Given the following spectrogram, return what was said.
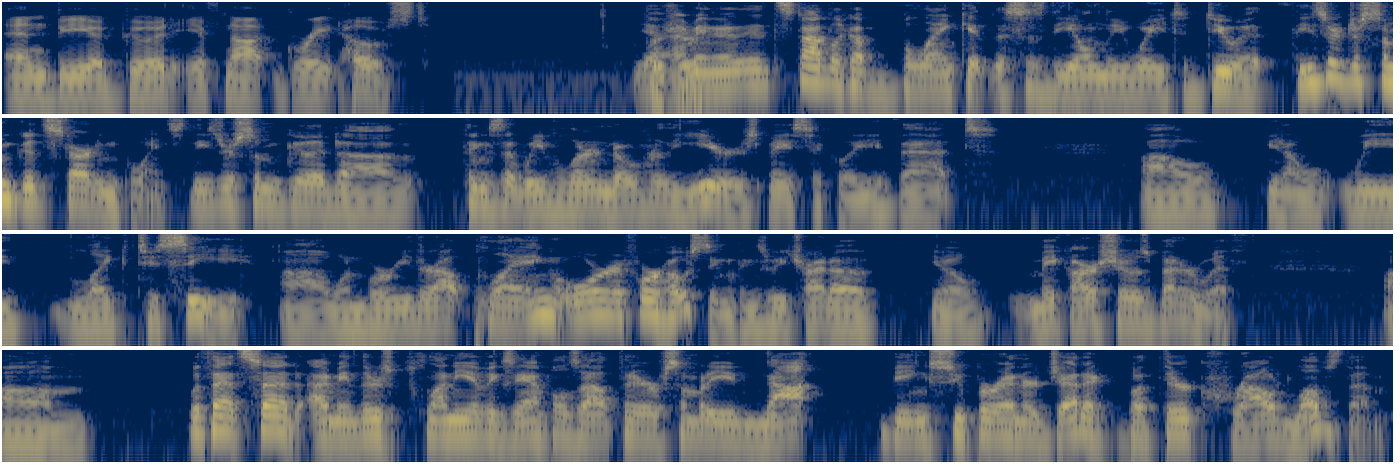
and be a good, if not great host. Yeah, sure. I mean, it's not like a blanket, this is the only way to do it. These are just some good starting points. These are some good uh, things that we've learned over the years, basically that uh, you know we like to see uh, when we're either out playing or if we're hosting things we try to you know make our shows better with. Um, with that said, I mean, there's plenty of examples out there of somebody not being super energetic, but their crowd loves them.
